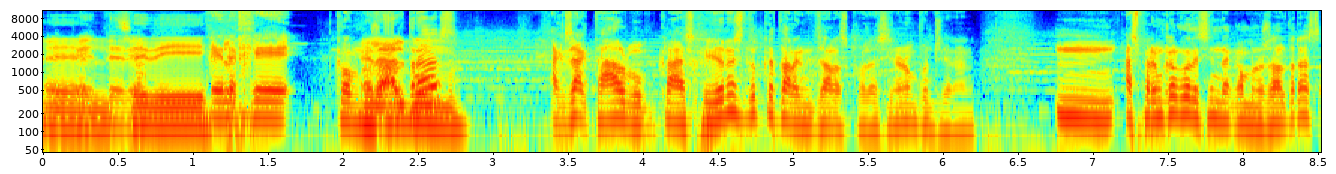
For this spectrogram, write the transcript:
LP, El CD. LG com El nosaltres. Exacte, àlbum. Clar, és que jo necessito catalanitzar les coses, si no, no funcionen. Mm, esperem que el gaudeixin tant com nosaltres.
